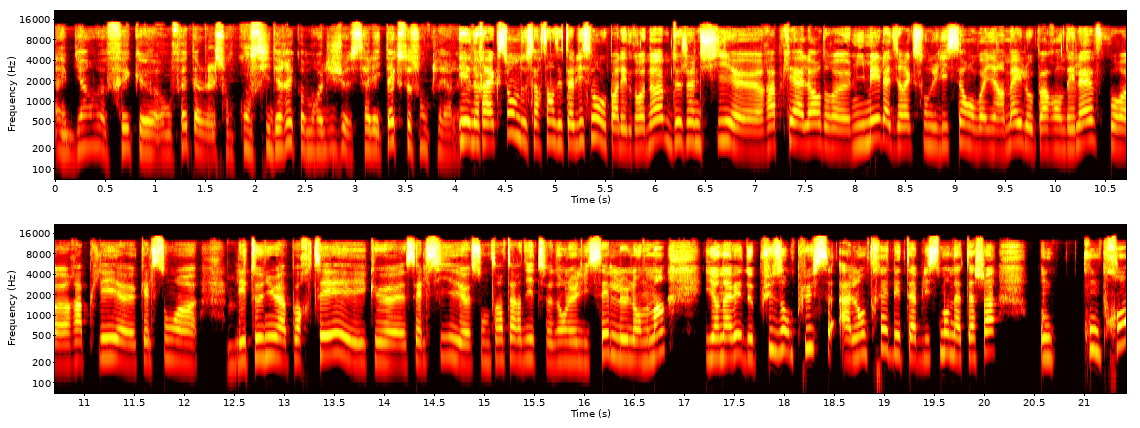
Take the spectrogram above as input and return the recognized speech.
eh bien, fait qu'en en fait, elles sont considérées comme religieuses. Ça, les textes sont clairs. Il y a une réaction de certains établissements. Vous parlez de Grenoble. Deux jeunes filles euh, rappelées à l'ordre mi-mai. La direction du lycée a envoyé un mail aux parents d'élèves pour euh, rappeler euh, quelles sont mm. les tenues à porter et que celles-ci sont interdites dans le lycée. Le lendemain, il y en avait de plus en plus à l'entrée de l'établissement. Natacha, on comprend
